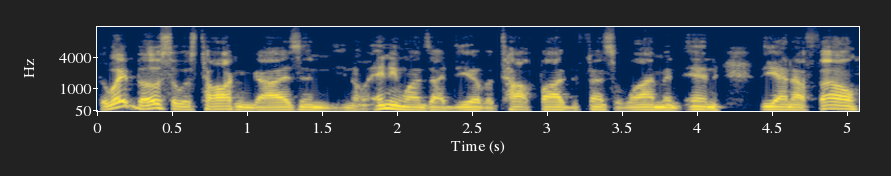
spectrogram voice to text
the way Bosa was talking, guys, and you know anyone's idea of a top five defensive lineman in the NFL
